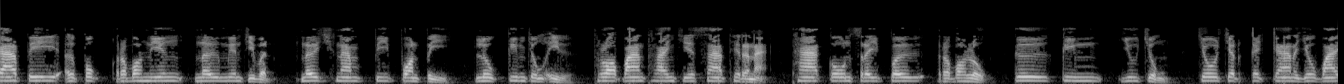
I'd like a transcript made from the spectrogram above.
កាលពីឪពុករបស់នាងនៅមានជីវិតនៅឆ្នាំ2002លោកគីមចុងអ៊ីលធ្លាប់បានថ្លែងជាសាធារណៈថាកូនស្រីពៅរបស់លោក គឺគីមយូជុងចូលចិត្តកិច្ចការនយោបាយ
